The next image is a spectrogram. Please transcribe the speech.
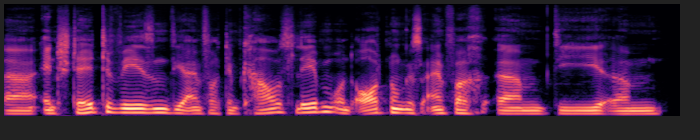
äh, entstellte Wesen, die einfach dem Chaos leben, und Ordnung ist einfach ähm, die, ähm, äh,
